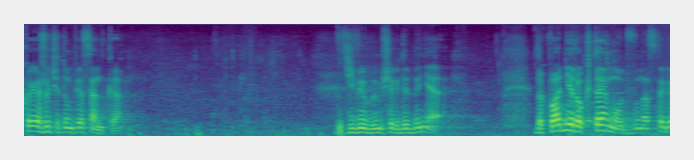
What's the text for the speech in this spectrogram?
kojarzycie tę piosenkę. Zdziwiłbym się, gdyby nie. Dokładnie rok temu, 12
